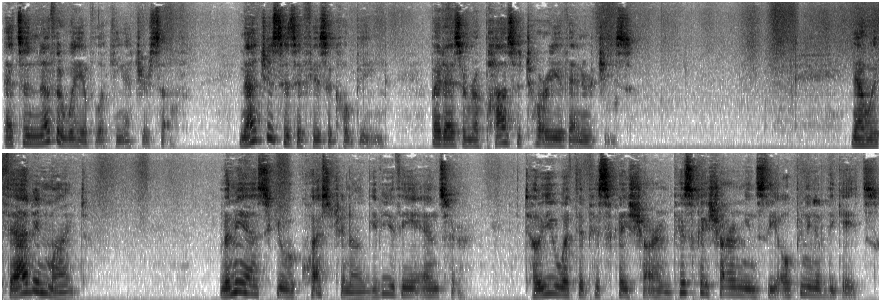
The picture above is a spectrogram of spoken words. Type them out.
that's another way of looking at yourself, not just as a physical being, but as a repository of energies. Now, with that in mind, let me ask you a question. I'll give you the answer. Tell you what the Pischei Sharim. Pischei Sharim means the opening of the gates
